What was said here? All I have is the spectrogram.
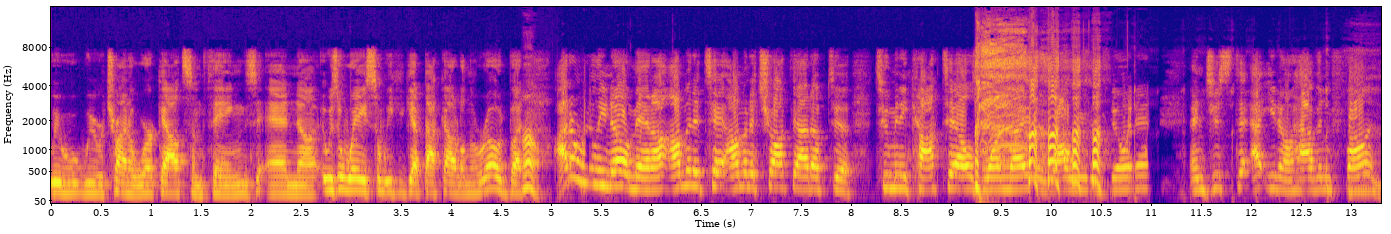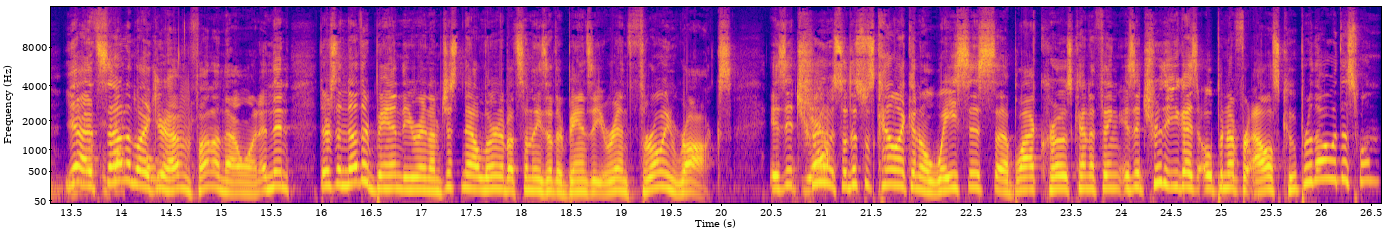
we were we were trying to work out some things, and uh, it was a way so we could get back out on the road. But Oh. I don't really know, man. I, I'm gonna take I'm gonna chalk that up to too many cocktails one night while we were doing it, and just to, uh, you know having fun. you Yeah, know, it sounded like you're having fun on that one. And then there's another band that you're in. I'm just now learning about some of these other bands that you're in. Throwing Rocks. Is it true? Yeah. So this was kind of like an Oasis, uh, Black Crowes kind of thing. Is it true that you guys opened up for Alice Cooper though with this one?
